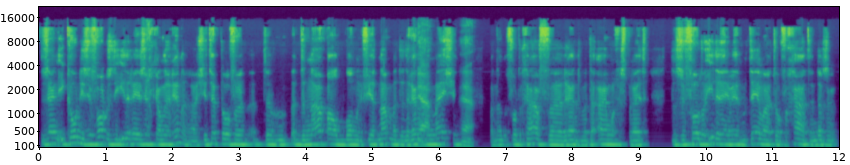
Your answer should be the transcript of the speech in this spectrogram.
Er zijn iconische foto's die iedereen zich kan herinneren. Als je het hebt over de, de napalmbom in Vietnam met het rennende Ja. meisje. Ja. Waar de fotograaf rent met de armen gespreid. Dat is een foto, iedereen weet meteen waar het over gaat. En dat is, een,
